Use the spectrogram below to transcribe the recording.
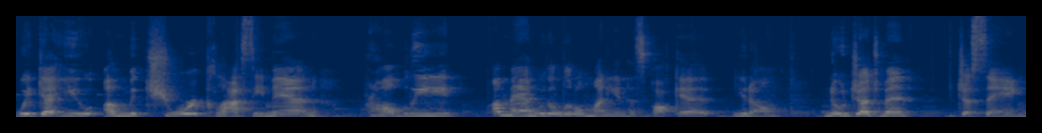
would get you a mature, classy man, probably a man with a little money in his pocket, you know, no judgment, just saying.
